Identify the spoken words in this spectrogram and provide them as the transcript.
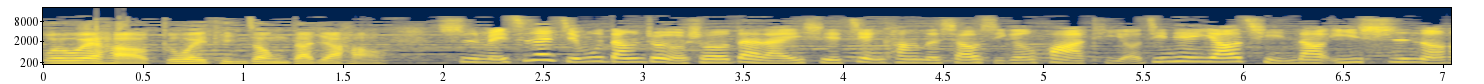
微微好，各位听众大家好。是每次在节目当中，有时候带来一些健康的消息跟话题哦。今天邀请到医师呢，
